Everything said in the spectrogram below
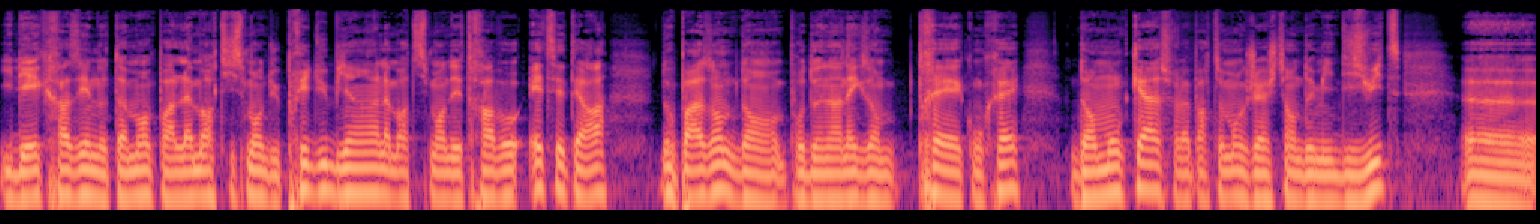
il est écrasé notamment par l'amortissement du prix du bien, l'amortissement des travaux, etc. Donc par exemple, pour donner un exemple très concret, dans mon cas sur l'appartement que j'ai acheté en 2018, euh,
